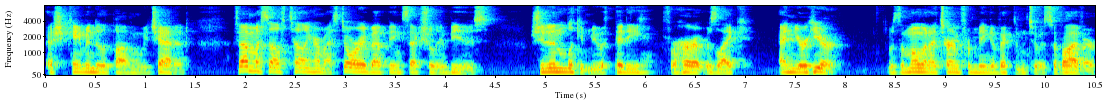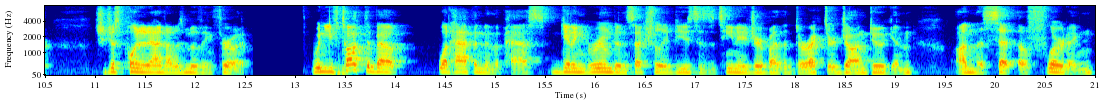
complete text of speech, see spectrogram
as she came into the pub and we chatted. I found myself telling her my story about being sexually abused. She didn't look at me with pity. For her it was like and you're here. It was the moment i turned from being a victim to a survivor. She just pointed out i was moving through it. When you've talked about what happened in the past, getting groomed and sexually abused as a teenager by the director John Duigan on the set of Flirting,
